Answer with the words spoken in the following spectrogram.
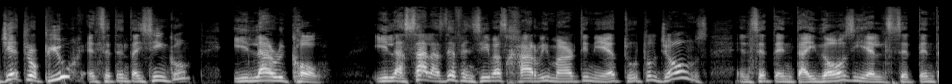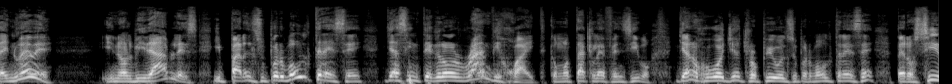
Jethro Pugh, el 75, y Larry Cole y las alas defensivas Harvey Martin y Ed Tuttle Jones, el 72 y el 79 inolvidables. Y para el Super Bowl 13 ya se integró Randy White como tackle defensivo. Ya no jugó Jetro Pugh el Super Bowl 13, pero sí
